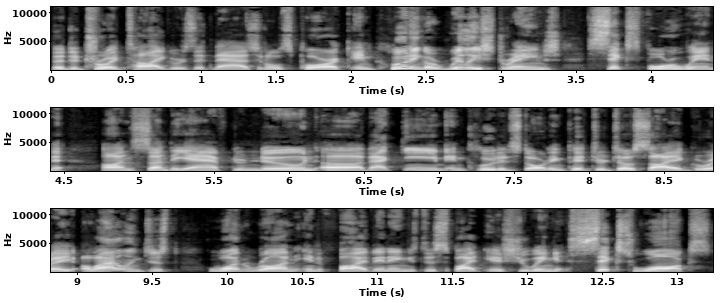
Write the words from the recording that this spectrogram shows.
the Detroit Tigers at Nationals Park, including a really strange 6 4 win on Sunday afternoon. Uh, that game included starting pitcher Josiah Gray allowing just one run in five innings despite issuing six walks.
